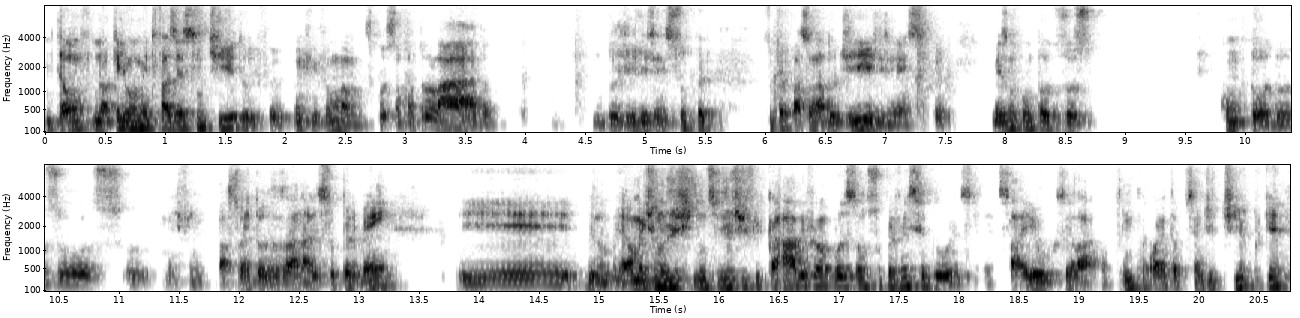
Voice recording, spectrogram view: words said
então, naquele momento fazia sentido e foi, enfim, foi uma disposição controlada do diligence super super apaixonado do diligence, mesmo com todos os com todos os, enfim, passou em todas as análises super bem e realmente não, não, se justificava e foi uma posição super vencedora. Assim. A gente saiu, sei lá, com 30%, 40% de tiro, porque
